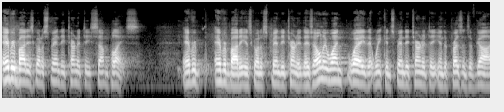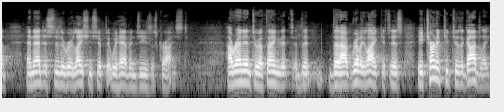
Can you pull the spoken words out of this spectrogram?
Everybody's going to spend eternity someplace. Every, everybody is going to spend eternity. There's only one way that we can spend eternity in the presence of God, and that is through the relationship that we have in Jesus Christ. I ran into a thing that, that, that I really like. It says, Eternity to the godly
